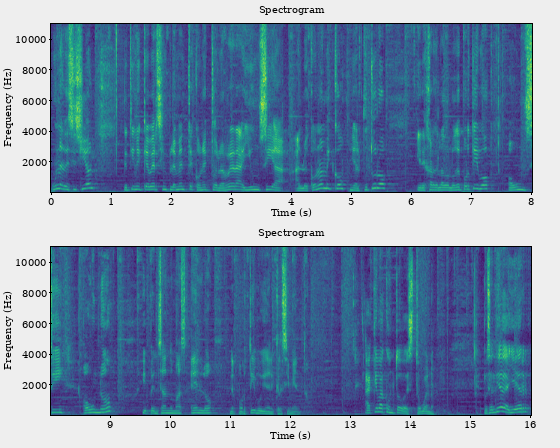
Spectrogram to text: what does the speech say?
Una decisión que tiene que ver simplemente con Héctor Herrera y un sí a, a lo económico y al futuro y dejar de lado lo deportivo, o un sí o un no y pensando más en lo deportivo y en el crecimiento. ¿A qué va con todo esto? Bueno, pues el día de ayer,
